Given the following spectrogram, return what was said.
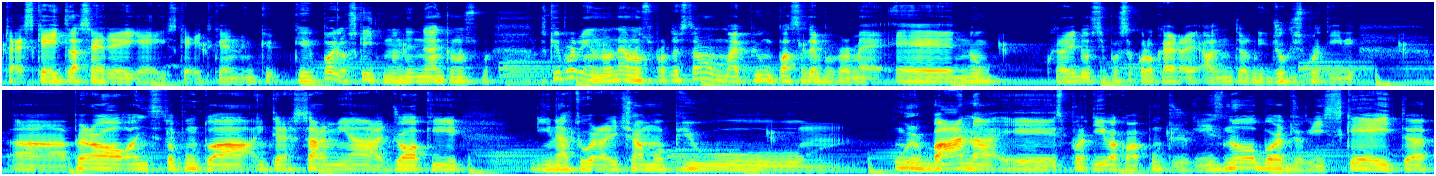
Cioè skate la serie EA, skate, che, che, che, poi lo skate non è neanche uno sport... Lo skateboarding non è uno sport estremo, ma è più un passatempo per me e non credo si possa collocare all'interno di giochi sportivi. Uh, però ho iniziato appunto a interessarmi a giochi di natura diciamo più mm, urbana e sportiva come appunto giochi di snowboard, giochi di skate.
